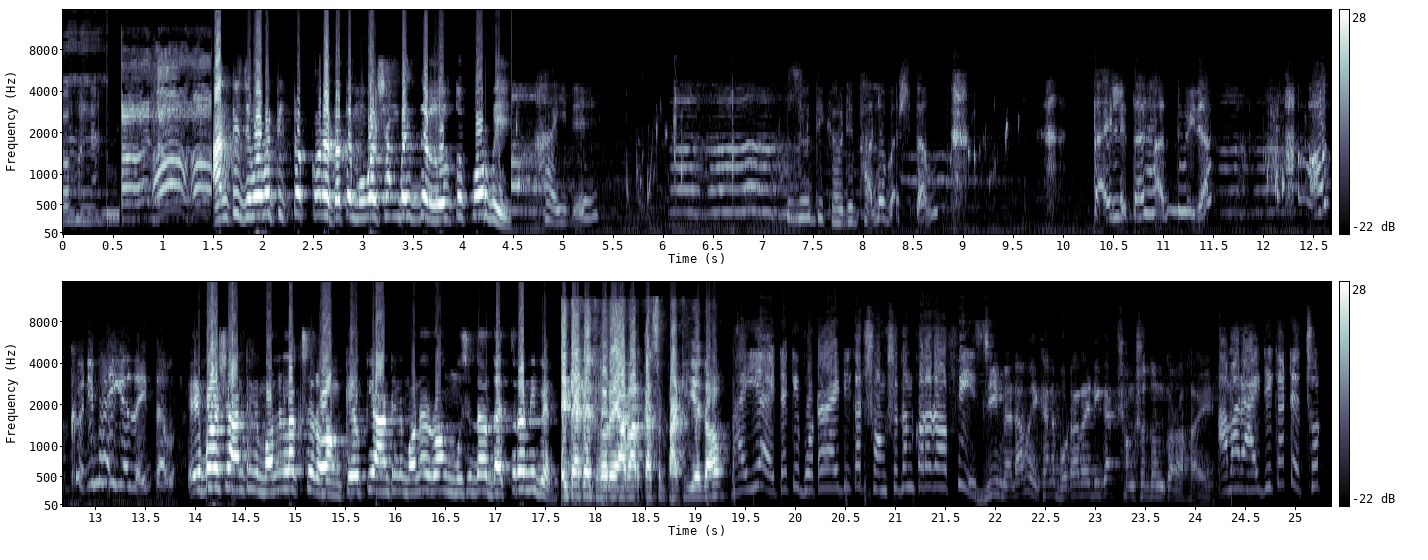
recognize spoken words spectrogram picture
গহনা। আন্টি যেভাবে টিকটক করে তাতে মোবাইল সাংবাদিকদের লোল তো পড়বেই। হাই রে যদি কাউরে ভালোবাসতাম তাইলে তার হাত ধুইরা ভাইগা যাইতাম। এই বয়সে আন্টির মনে লাগছে রং কেউ কি আন্টির মনের রং মুছে দেওয়ার দায়িত্বটা নিবেন? এটাকে ধরে আমার কাছে পাঠিয়ে দাও। ভাইয়া এটা কি ভোটার আইডি কার্ড সংশোধন করার অফিস? জি ম্যাডাম এখানে ভোটার আইডি কার্ড সংশোধন করা হয়। আমার আইডি কার্ডে ছোট্ট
